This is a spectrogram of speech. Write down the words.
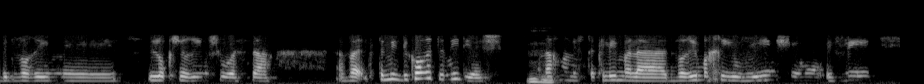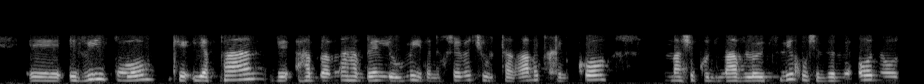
בדברים לא כשרים שהוא עשה. אבל תמיד, ביקורת תמיד יש. Mm-hmm. אנחנו מסתכלים על הדברים החיוביים שהוא הביא הביא איתו כיפן והבמה הבינלאומית. אני חושבת שהוא תרם את חלקו, מה שקודמיו לא הצליחו, שזה מאוד מאוד,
